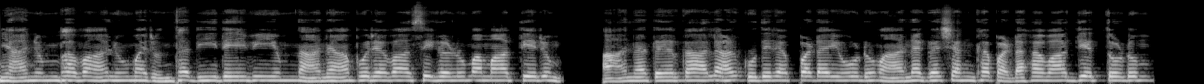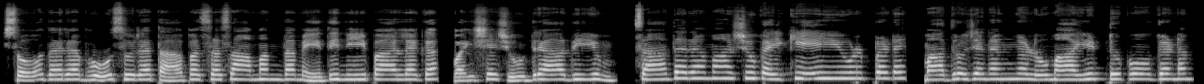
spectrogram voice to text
ഞാനും ഭവാനും അരുന്ധതീ ദേവിയും നാനാപുരവാസികളും അമാത്യരും. ആന തേർക്കാലാൾ കുതിരപ്പടയോടും ആനകശംഖ പടഹവാദ്യത്തോടും സോദര ഭൂസുര താപസ സാമന്ത മേദിനി പാലക വൈശ്യശൂദ്രാദിയും സാദരമാശു കൈക്കേയുൾപ്പെടെ മാതൃജനങ്ങളുമായിട്ടു പോകണം.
